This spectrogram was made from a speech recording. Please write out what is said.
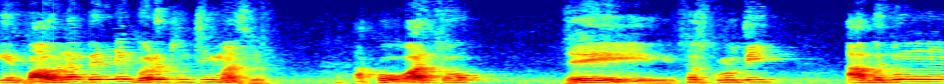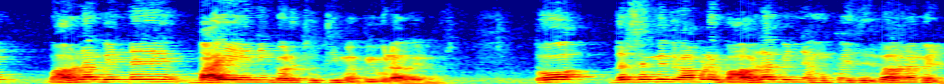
કે ભાવનાબેનની ગળથૂથીમાં છે. આખો વારસો જે સંસ્કૃતિ આ બધું ભાવનાબેનને બાઈ એની ગળથૂથીમાં પીવડાવેલું છે. તો દર્શક મિત્રો, આપણે ભાવનાબેનને મુખેથી ભાવનાબેન,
